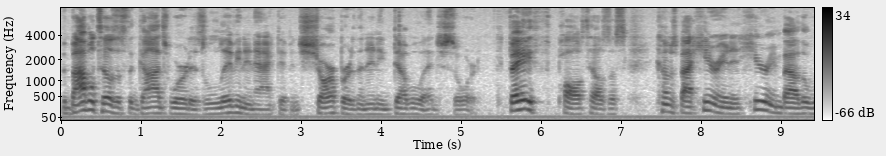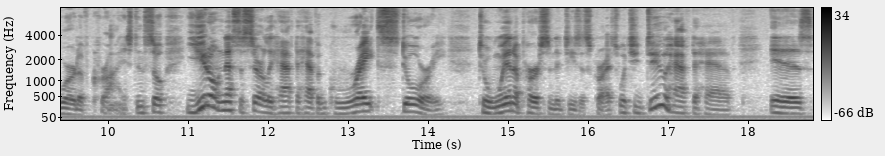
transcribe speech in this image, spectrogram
The Bible tells us that God's Word is living and active and sharper than any double edged sword. Faith, Paul tells us, comes by hearing and hearing by the word of Christ. And so you don't necessarily have to have a great story to win a person to Jesus Christ. What you do have to have is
